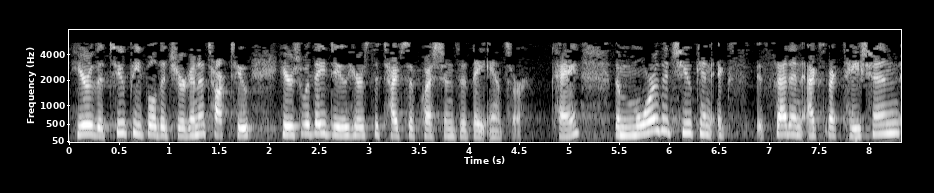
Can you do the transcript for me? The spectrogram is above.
Here are the two people that you're going to talk to. Here's what they do. Here's the types of questions that they answer. Okay? The more that you can ex- set an expectation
